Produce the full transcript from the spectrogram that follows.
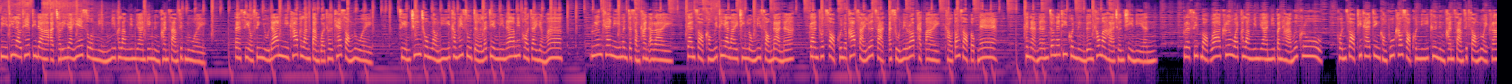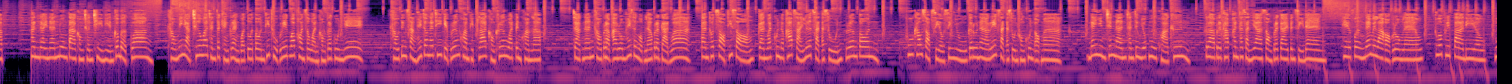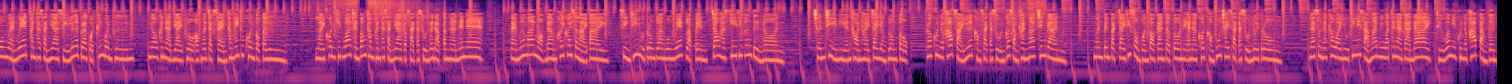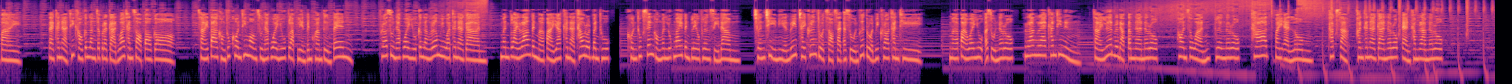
ปีที่แล้วเทพธิดาอัจฉริยะเย่ซวงหนินมีพลังวิญญาณเพียง1,030 หน่วย แต่เสี่ยวซิงอยู่ด้านมีค่าพลังต่ำกว่าเธอแค่2หน่วย เสียงชื่นชมเหล่านี้ทำให้ซูเจอและเจียงลีน่าไม่พอใจอย่างมาก เรื่องแค่นี้มันจะสำคัญอะไร การสอบของวิทยาลัยชิงหลงมี2ด่านนะ การทดสอบคุณภาพสายเลือดสัตว์อสูรในรอบถัดไป เขาต้องสอบตกแน่ ขณะนั้นเจ้าหน้าที่คนหนึ่งเดินเข้ามาหาเฉินฉีเนียน กระซิบบอกว่าเครื่องวัดพลังวิญญาณมีปัญหาเมื่อครู่ ผลสอบที่แท้จริงของผู้เข้าสอบคนนี้คือ 1,032 หน่วยครับทันใดนั้นดวงตาของเฉินฉีเนียนก็เบิกกว้าง เขาไม่อยากเชื่อว่าฉันจะแข็งแกร่งกว่าตัวตนที่ถูกเรียกว่าพรสวรรค์ของตระกูลเย่ เขาจึงสั่งให้เจ้าหน้าที่เก็บเรื่องความผิดพลาดของเครื่องวัดเป็นความลับ จากนั้นเขาปรับอารมณ์ให้สงบแล้วประกาศว่า การทดสอบที่ 2 การวัดคุณภาพสายเลือดสัตว์อสูรเริ่มต้น ผู้เข้าสอบเสี่ยวซิงหยูกรุณาเรียกสัตว์อสูรของคุณออกมา ได้ยินเช่นนั้นฉันจึงยกมือขวาขึ้นตราประทับพันธสัญญาส่องประกายเป็นสีแดงเฮเฟิงได้เวลาออกโรงแล้ว ทั่วพริบตาเดียว วงแหวนเวทพันธสัญญาสีเลือดปรากฏขึ้นบนพื้น เงาขนาดใหญ่โผล่ออกมาจากแสงทำให้ทุกคนตกตะลึง หลายคนคิดว่าฉันต้องทำพันธสัญญากับสัตว์อสูรระดับตำนานแน่ๆ แต่เมื่อม่านหมอกดำค่อยๆ สลายไป สิ่งที่อยู่ตรงกลางวงเวทกลับเป็นเจ้าฮัสกี้ที่เพิ่งตื่นนอนเฉินฉีเหนียนถอนหายใจอย่างปลงตก เพราะคุณภาพสายเลือดของสัตว์อสูรก็สำคัญมากเช่นกัน มันเป็นปัจจัยที่ส่งผลต่อการเติบโตในอนาคตของผู้ใช้สัตว์อสูรโดยตรง และสุนัขวายุที่ไม่สามารถวิวัฒนาการได้ ถือว่ามีคุณภาพต่ำเกินไป แต่ขณะที่เขากำลังจะประกาศว่าฉันสอบตอกอสายตาของทุกคนที่มองสุนัขวายุกลับเปลี่ยนเป็นความตื่นเต้น เพราะสุนัขวายุกำลังเริ่มวิวัฒนาการ มันกลายร่างเป็นหมาป่ายักษ์ขนาดเท่ารถบรรทุก ขนทุกเส้นของมันลุกไหม้เป็นเปลวเพลิงสีดำ เฉินฉีเหนียนรีบใช้เครื่องตรวจสอบสัตว์อสูรเพื่อตรวจวิเคราะห์ทันที หมาป่าวายุอสูรนรก ร่างแรกขั้นที่หนึ่งสายเลือดระดับตำนานนรก พรสวรรค์ เพลิงนรก ธาตุ ไฟแอนลม ทักษะ พันธนาการนรกแอนคำรามนรก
